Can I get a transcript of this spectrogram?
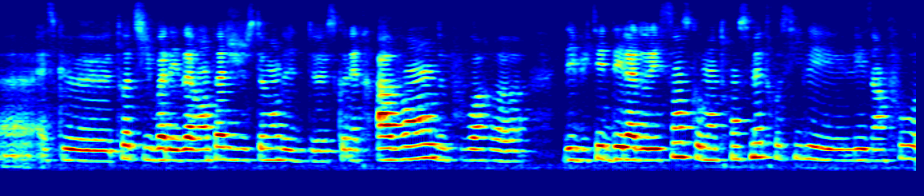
Euh, est-ce que toi, tu vois des avantages justement de, se connaître avant, de pouvoir euh, débuter dès l'adolescence? Comment transmettre aussi les infos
